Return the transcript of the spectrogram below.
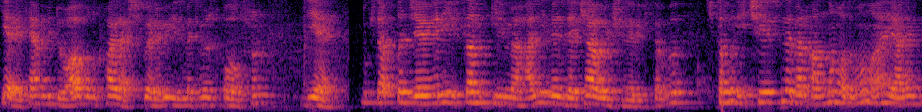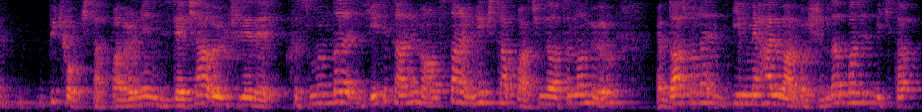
gereken bir dua. Bunu paylaştık. Böyle bir hizmetimiz olsun diye. Bu kitapta Cevheri İslam İlmihali ve Zeka Ölçüleri kitabı. Kitabın içerisinde ben anlamadım ama yani birçok kitap var. Örneğin zeka ölçüleri kısmında 7 tane mi 6 tane mi ne kitap var. Şimdi hatırlamıyorum. Ya daha sonra İlmihal var başında. Basit bir kitap.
